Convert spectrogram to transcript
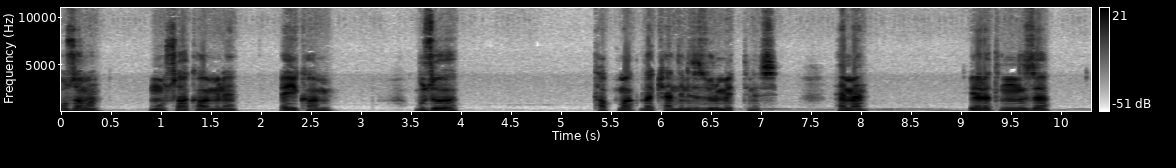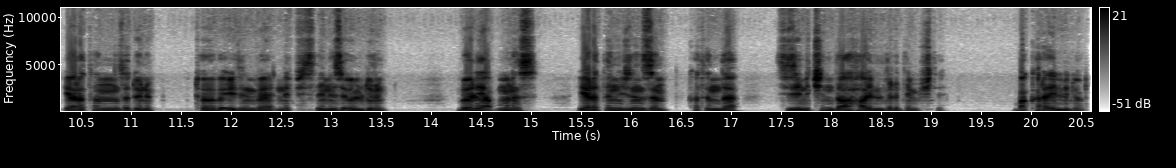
O zaman Musa kavmine, ey kavmim, buzağı tapmakla kendinize zulmettiniz. Hemen yaratanınıza, yaratanınıza dönüp tövbe edin ve nefislerinizi öldürün. Böyle yapmanız yaratıcınızın katında sizin için daha hayırlıdır demişti. Bakara 54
